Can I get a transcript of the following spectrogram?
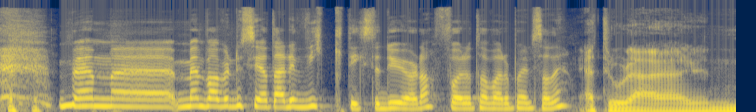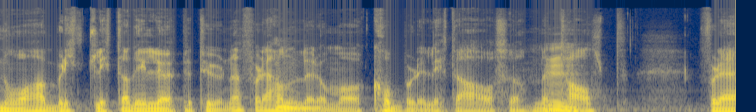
Men, eh, men hva vil du si at er det viktigste du gjør da for å ta vare på helsa di? Jeg tror det er nå har blitt litt av de løpeturene, for det handler om å koble litt av også, mentalt. For det,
